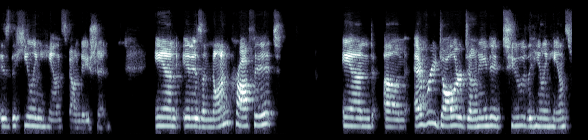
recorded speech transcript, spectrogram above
is the Healing Hands Foundation. And it is a nonprofit and um, every dollar donated to the Healing Hands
